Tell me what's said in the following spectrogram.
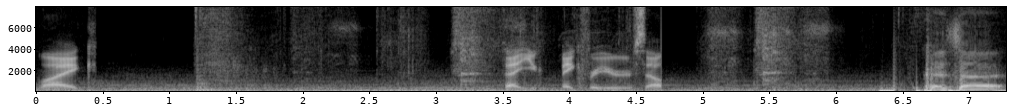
Like that you make for yourself? Because uh,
